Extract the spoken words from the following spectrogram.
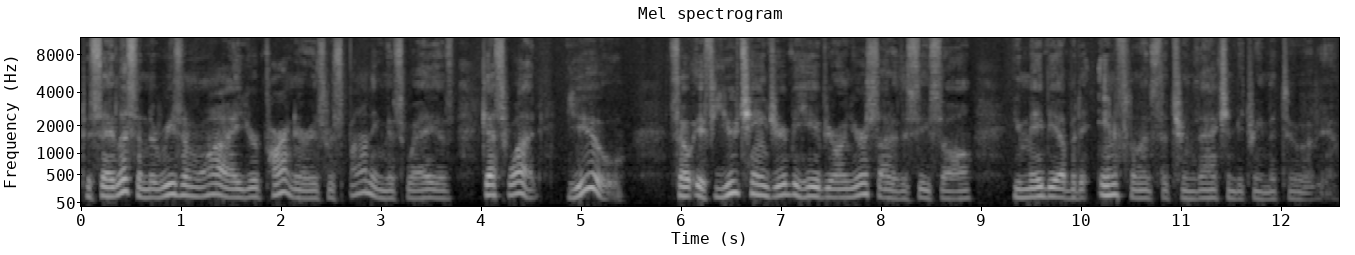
To say, listen, the reason why your partner is responding this way is, guess what? You. So if you change your behavior on your side of the seesaw, you may be able to influence the transaction between the two of you.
